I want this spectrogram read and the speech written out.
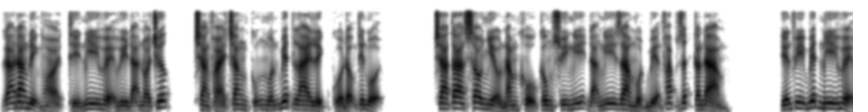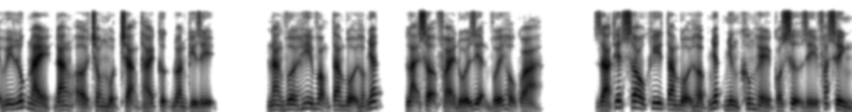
Gã đang định hỏi thì Ni Huệ Huy đã nói trước, chàng phải chăng cũng muốn biết lai lịch của động thiên bội. Cha ta sau nhiều năm khổ công suy nghĩ đã nghĩ ra một biện pháp rất can đảm. Yến Phi biết Ni Huệ Huy lúc này đang ở trong một trạng thái cực đoan kỳ dị. Nàng vừa hy vọng tam bội hợp nhất, lại sợ phải đối diện với hậu quả. Giả thiết sau khi tam bội hợp nhất nhưng không hề có sự gì phát sinh,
